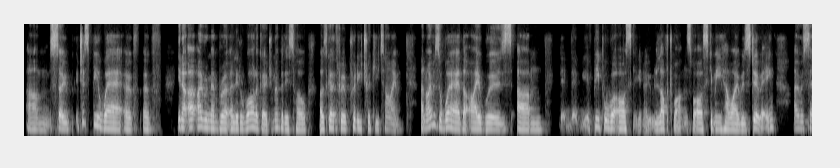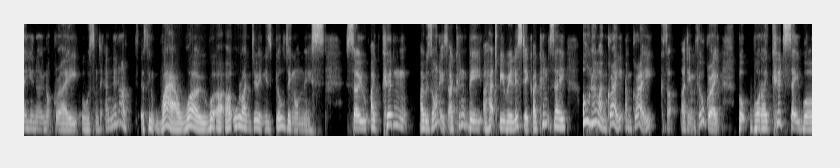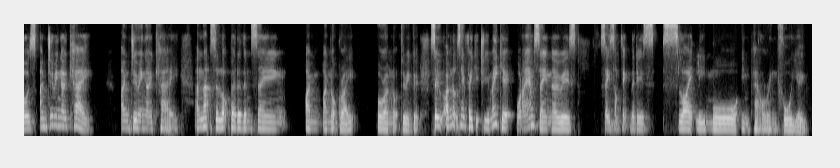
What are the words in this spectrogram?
Um, so just be aware of, of you know, I, I, remember a little while ago. Do you remember this whole? I was going through a pretty tricky time, and I was aware that I was um, if people were asking, you know, loved ones were asking me how I was doing, I would say, you know, not great or something. And then I'd think, wow, whoa, what, all I'm doing is building on this. So I couldn't, I was honest, I couldn't be, I had to be realistic. I couldn't say, oh no, I'm great, I'm great, because I, I didn't feel great. But what I could say was, I'm doing okay. I'm doing okay. And that's a lot better than saying, I'm I'm not great or I'm not doing good. So I'm not saying fake it till you make it. What I am saying though is say something that is slightly more empowering for you.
